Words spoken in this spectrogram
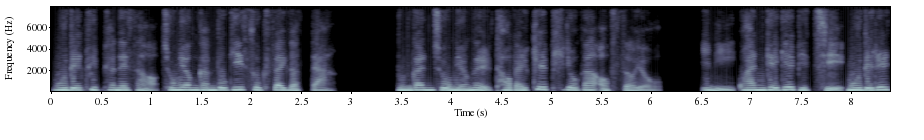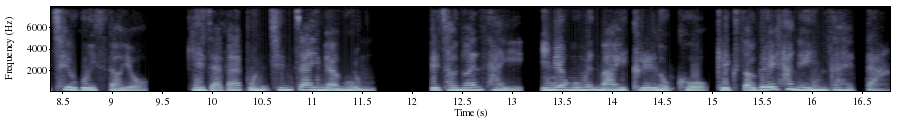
무대 뒤편에서 조명 감독이 속삭였다. 순간 조명을 더 밝힐 필요가 없어요. 이미 관객의 빛이 무대를 채우고 있어요. 기자가 본 진짜 이명웅. 전환 사이 이명웅은 마이크를 놓고 객석을 향해 인사했다.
